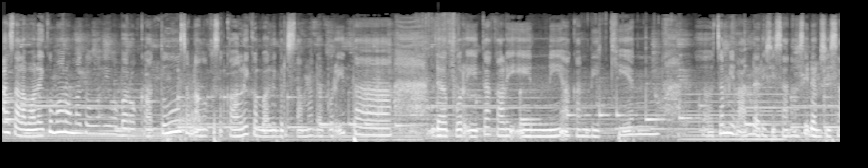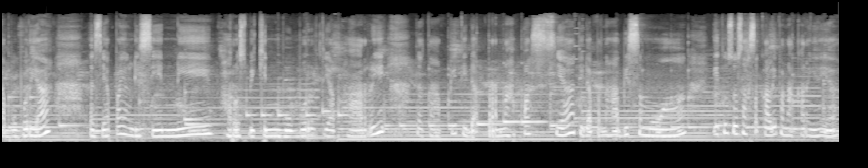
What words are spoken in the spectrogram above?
Assalamualaikum warahmatullahi wabarakatuh. Senang sekali kembali bersama Dapur Ita. Dapur Ita kali ini akan bikin cemilan dari sisa nasi dan sisa bubur ya. Dan siapa yang di sini harus bikin bubur tiap hari tetapi tidak pernah pas ya tidak pernah habis semua itu susah sekali penakarnya ya.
